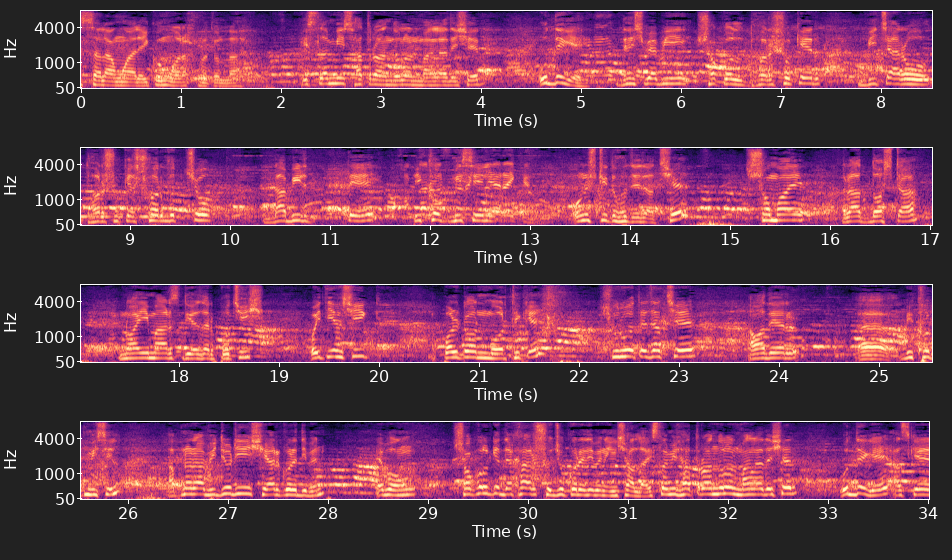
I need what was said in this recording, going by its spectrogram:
আসসালামু আলাইকুম ওরহমতুল্লাহ ইসলামী ছাত্র আন্দোলন বাংলাদেশের উদ্যোগে দেশব্যাপী সকল ধর্ষকের বিচার ও ধর্ষকের সর্বোচ্চ দাবিতে বিক্ষোভ মিছিল অনুষ্ঠিত হতে যাচ্ছে। সময় রাত দশটা নয় মার্চ দুই হাজার পঁচিশ। ঐতিহাসিক পল্টন মোড় থেকে শুরু হতে যাচ্ছে আমাদের বিক্ষোভ মিছিল। আপনারা ভিডিওটি শেয়ার করে দিবেন এবং সকলকে দেখার সুযোগ করে দেবেন ইনশাল্লাহ ইসলামী ছাত্র আন্দোলন বাংলাদেশের উদ্যোগে আজকে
